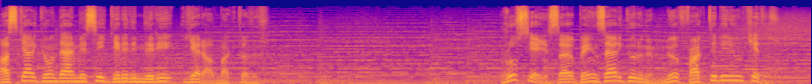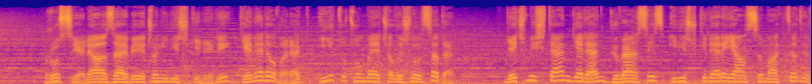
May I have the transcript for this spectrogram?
asker göndermesi gerilimleri yer almaktadır. Rusya ise benzer görünümlü farklı bir ülkedir. Rusya ile Azerbaycan ilişkileri genel olarak iyi tutulmaya çalışılsa da geçmişten gelen güvensiz ilişkilere yansımaktadır.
